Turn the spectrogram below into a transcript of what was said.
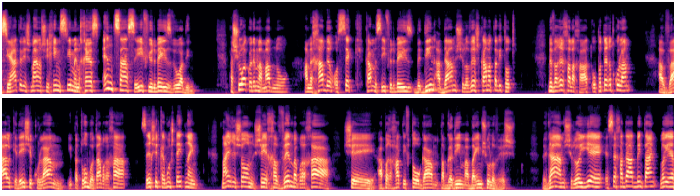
בסייעתא דשמיא ממשיכים סימן חס אמצע סעיף י"ב והוא הדין. בשיעור הקודם למדנו, המחבר עוסק כאן בסעיף י"ב בדין אדם שלובש כמה טליתות. מברך על אחת, הוא פותר את כולם. אבל כדי שכולם ייפטרו באותה ברכה, צריך שיתקיימו שתי תנאים. תנאי ראשון, שיכוון בברכה שהברכה תפתור גם את הבגדים הבאים שהוא לובש, וגם שלא יהיה היסח הדעת בינתיים, לא, יהיה,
